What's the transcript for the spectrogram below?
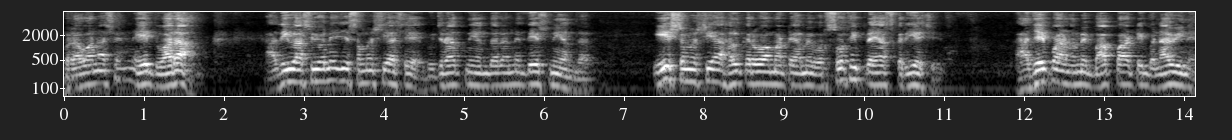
ભરાવાના છે ને એ દ્વારા આદિવાસીઓની જે સમસ્યા છે ગુજરાતની અંદર અને દેશની અંદર એ સમસ્યા હલ કરવા માટે અમે વર્ષોથી પ્રયાસ કરીએ છીએ. આજે પણ અમે બાપ પાર્ટી બનાવીને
